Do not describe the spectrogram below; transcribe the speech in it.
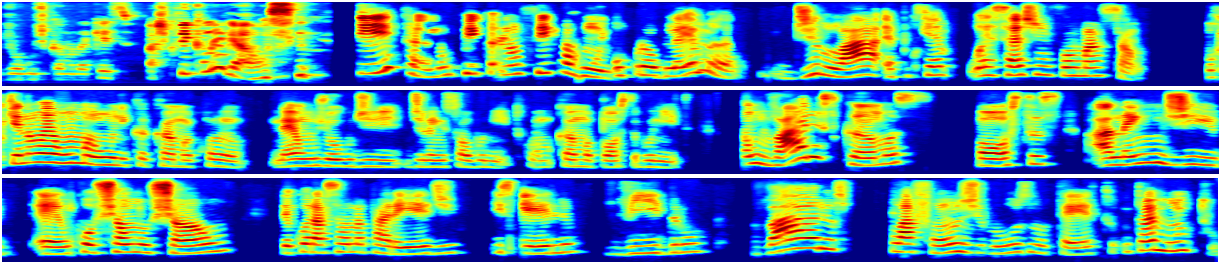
jogo de cama daqueles, acho que fica legal, assim. Fica, não fica, não fica ruim. O problema de lá é porque é o excesso de informação. Porque não é uma única cama com né, um jogo de, de lençol bonito, com cama posta bonita. São várias camas postas, além de é, um colchão no chão, decoração na parede, espelho, vidro, vários plafons de luz no teto. Então é muito,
